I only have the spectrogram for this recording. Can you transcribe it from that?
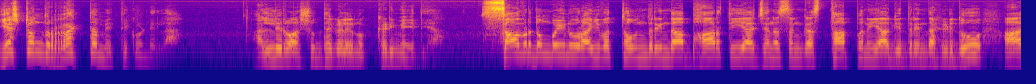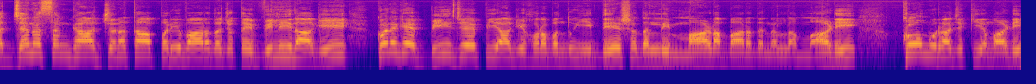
ಎಷ್ಟೊಂದು ರಕ್ತ ಮೆತ್ತಿಕೊಂಡಿಲ್ಲ ಅಲ್ಲಿರೋ ಅಶುದ್ಧಗಳೇನು ಕಡಿಮೆ ಇದೆಯಾ? ಸಾವಿರದ ಒಂಬೈನೂರ ಐವತ್ತ ಒಂದರಿಂದ ಭಾರತೀಯ ಜನಸಂಘ ಸ್ಥಾಪನೆಯಾಗಿದ್ದರಿಂದ ಹಿಡಿದು ಆ ಜನಸಂಘ ಜನತಾ ಪರಿವಾರದ ಜೊತೆ ವಿಲೀನ ಆಗಿ ಕೊನೆಗೆ ಬಿಜೆಪಿಯಾಗಿ ಹೊರಬಂದು ಈ ದೇಶದಲ್ಲಿ ಮಾಡಬಾರದನ್ನೆಲ್ಲ ಮಾಡಿ ಕೋಮು ರಾಜಕೀಯ ಮಾಡಿ,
